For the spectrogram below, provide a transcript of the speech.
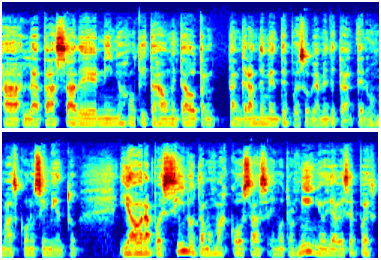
Uh, la tasa de niños autistas ha aumentado tan, tan grandemente, pues obviamente tenemos más conocimiento y ahora pues sí notamos más cosas en otros niños y a veces pues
